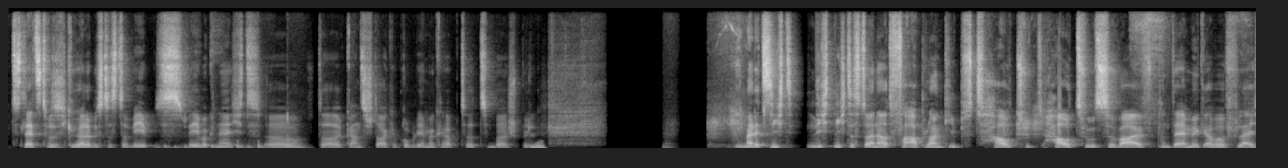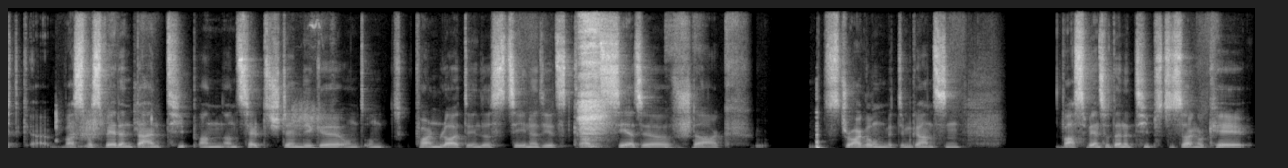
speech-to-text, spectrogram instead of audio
das letzte, was ich gehört habe, ist, dass der We das Weberknecht äh, da ganz starke Probleme gehabt hat, zum Beispiel. Mhm. Ich meine jetzt nicht, nicht, nicht, dass du eine Art Fahrplan gibst, how to, how to survive Pandemic, aber vielleicht, äh, was, was wäre denn dein Tipp an, an Selbstständige und, und vor allem Leute in der Szene, die jetzt gerade sehr, sehr stark strugglen mit dem Ganzen? Was wären so deine Tipps zu sagen, okay,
